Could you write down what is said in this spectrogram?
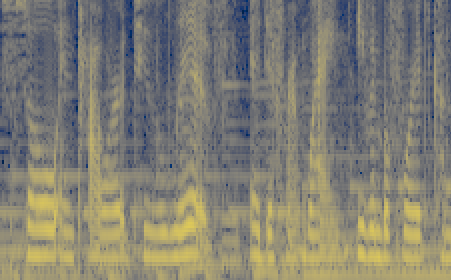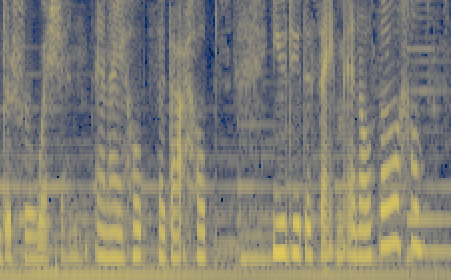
so empowered to live a different way even before it's come to fruition. And i hope that that helps you do the same. It also helps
